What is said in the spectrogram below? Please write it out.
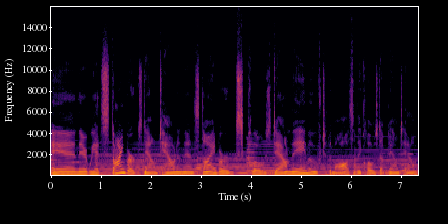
And there we had Steinberg's downtown, and then Steinberg's closed down. They moved to the mall, so they closed up downtown.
